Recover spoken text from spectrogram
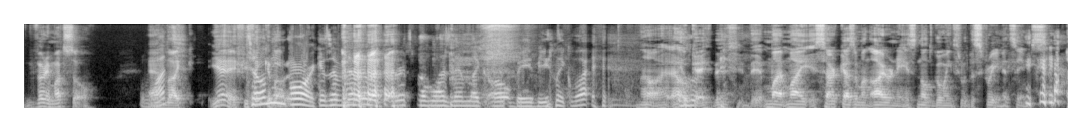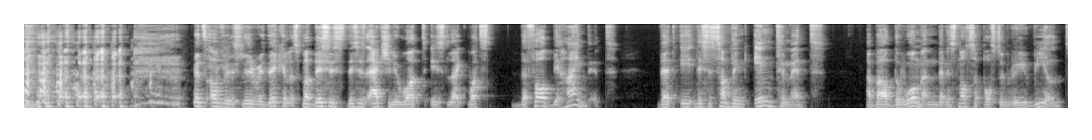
very much so. And What? like, yeah, if you Tell me more, because I've never like heard someone's name like, oh baby, like what? No, okay. my my sarcasm and irony is not going through the screen. It seems. it's obviously ridiculous, but this is this is actually what is like what's the thought behind it. That i this is something intimate about the woman that is not supposed to be revealed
